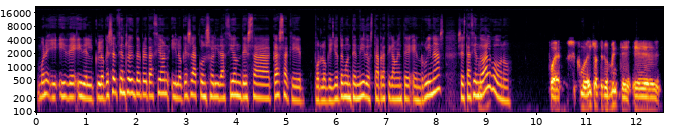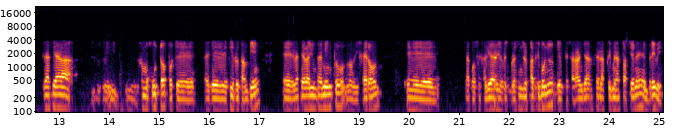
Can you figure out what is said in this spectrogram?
Bueno, y, de, y de lo que es el centro de interpretación y lo que es la consolidación de esa casa que, por lo que yo tengo entendido, está prácticamente en ruinas, ¿se está haciendo algo o no? Pues, como lo he dicho anteriormente, eh, gracias a, somos justos porque hay que decirlo también, eh, gracias al ayuntamiento nos dijeron eh, la Concejalía de Recuperación del Patrimonio que empezarán ya a hacer las primeras actuaciones en breve,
